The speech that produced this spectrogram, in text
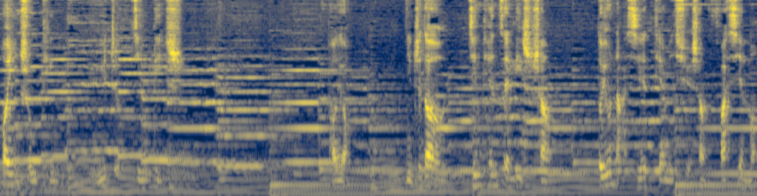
欢迎收听《愚者经历史》。朋友，你知道今天在历史上都有哪些天文学上的发现吗？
